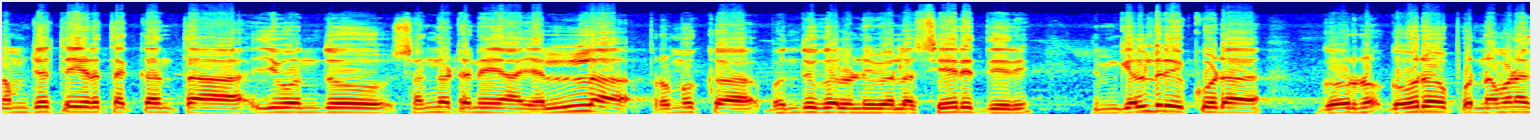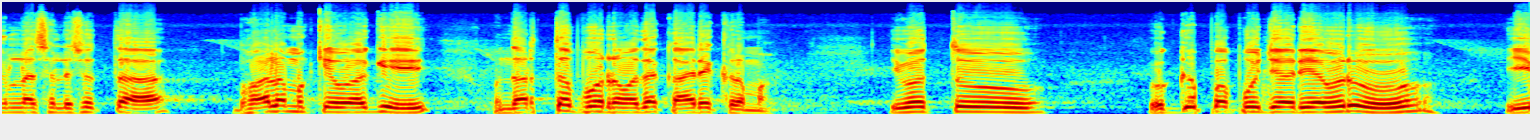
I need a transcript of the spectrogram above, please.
ನಮ್ಮ ಜೊತೆ ಇರತಕ್ಕಂಥ ಈ ಒಂದು ಸಂಘಟನೆಯ ಎಲ್ಲ ಪ್ರಮುಖ ಬಂಧುಗಳು ನೀವೆಲ್ಲ ಸೇರಿದ್ದೀರಿ. ನಿಮಗೆಲ್ಲರಿಗೂ ಕೂಡ ಗೌರವ, ಗೌರವಪೂರ್ಣ ನಮನಗಳನ್ನ ಸಲ್ಲಿಸುತ್ತಾ ಬಹಳ ಮುಖ್ಯವಾಗಿ ಒಂದು ಅರ್ಥಪೂರ್ಣವಾದ ಕಾರ್ಯಕ್ರಮ. ಇವತ್ತು ಉಗ್ಗಪ್ಪ ಪೂಜಾರಿ ಅವರು ಈ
